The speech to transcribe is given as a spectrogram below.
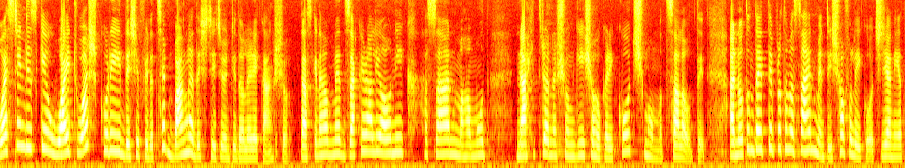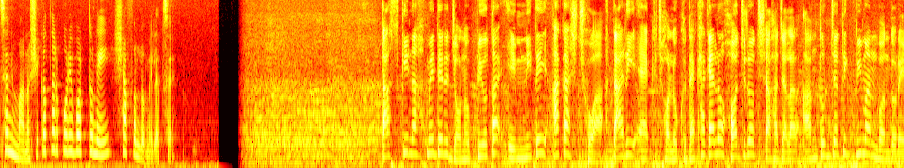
ওয়েস্ট ইন্ডিজকে হোয়াইট ওয়াশ করেই দেশে ফিরেছে বাংলাদেশ টি টোয়েন্টি দলের একাংশ। তাসকিন আহমেদ, জাকের আলী, অনিক, হাসান, মাহমুদ, নাহিদ রানার সঙ্গী সহকারী কোচ মোহাম্মদ সালাউদ্দিন। আর নতুন দায়িত্বে প্রথম অ্যাসাইনমেন্টটি সফলেই কোচ জানিয়েছেন মানসিকতার পরিবর্তনেই সাফল্য মিলেছে। তাসকিন আহমেদের জনপ্রিয়তা এমনিতেই আকাশ ছোঁয়া। তারই এক ঝলক দেখা গেল হজরত শাহজালাল আন্তর্জাতিক বিমানবন্দরে।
